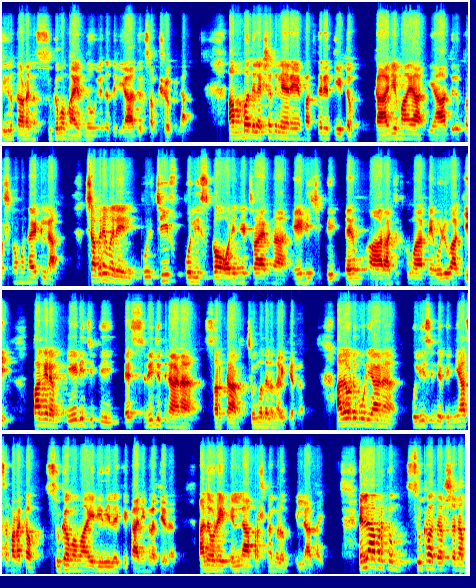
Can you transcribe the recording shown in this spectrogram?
തീർത്ഥാടന സുഗമമായിരുന്നു എന്നതിൽ യാതൊരു സംശയവുമില്ല. അമ്പത് ലക്ഷത്തിലേറെ ഭക്തരെത്തിയിട്ടും കാര്യമായ യാതൊരു പ്രശ്നവും ഉണ്ടായിട്ടില്ല. ശബരിമലയിൽ ചീഫ് പോലീസ് കോർഡിനേറ്റർ ആയിരുന്ന A D G P M R Ajith കുമാറിനെ ഒഴിവാക്കി. പകരം A D G P S ശ്രീജിത്തിനാണ് സർക്കാർ ചുമതല നൽകിയത്. അതോടുകൂടിയാണ് പോലീസിന്റെ വിന്യാസമടക്കം സുഗമമായ രീതിയിലേക്ക് കാര്യങ്ങൾ എത്തിയത്. അതോടെ എല്ലാ പ്രശ്നങ്ങളും ഇല്ലാതായി. എല്ലാവർക്കും സുഖദർശനം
